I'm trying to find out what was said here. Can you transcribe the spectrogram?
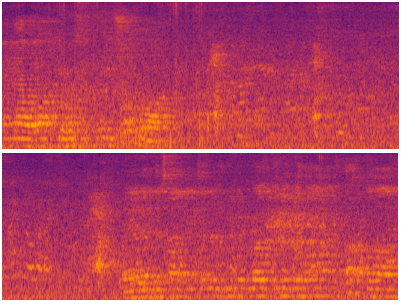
And now walk your horses, please, shoulder walk. And at this time, into the ribbon road, community line, walk the line,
